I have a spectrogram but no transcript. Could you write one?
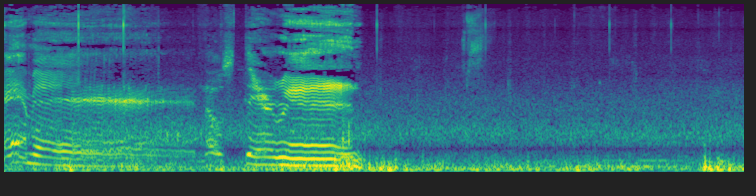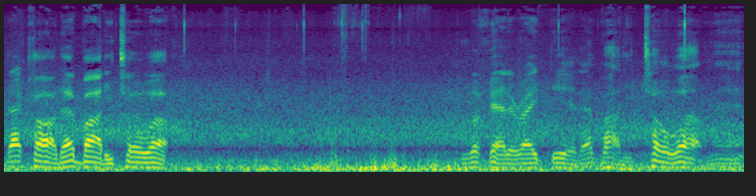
Damn it! No steering. That car, that body toe up. Look at it right there. That body toe up, man.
